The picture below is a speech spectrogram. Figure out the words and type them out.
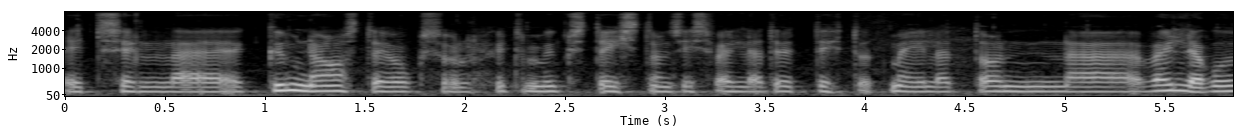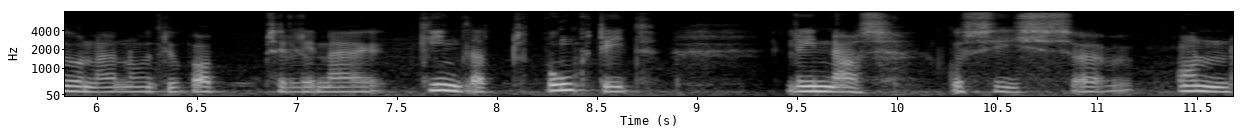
et selle kümne aasta jooksul, ütleme üksteist on siis väljatööd tehtud meil, et on äh, välja kujunenud juba selline kindlad punktid linnas, kus siis äh, on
